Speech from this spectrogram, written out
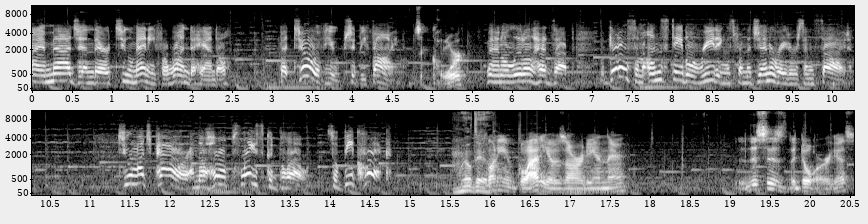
I imagine there are too many for one to handle. But two of you should be fine. Is it core? And a little heads up. We're getting some unstable readings from the generators inside. Too much power and the whole place could blow. So be quick. We'll do. Plenty of Gladio's already in there. This is the door, yes?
